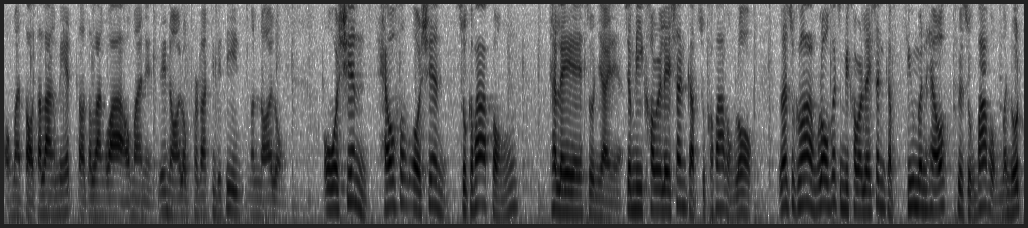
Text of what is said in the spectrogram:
ออกมาต่อตารางเมตร ต่อตารางวาออกมาเนี่ยได้น้อยลง productivity มันน้อยลง ocean health of ocean สุขภาพของทะเลส่วนใหญ่เนี่ยจะมี correlation กับสุขภาพของโลก และสุขภาพของโลกก็จะมี correlation กับ human health คือสุขภาพของมนุษย์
